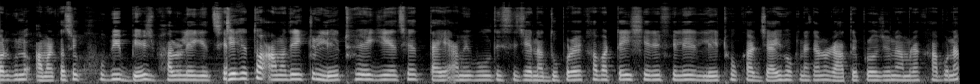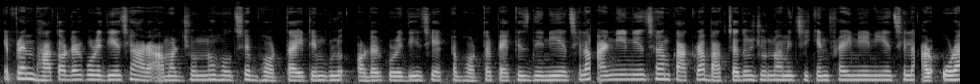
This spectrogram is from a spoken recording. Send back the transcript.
খাবারগুলো আমার কাছে খুবই বেশ ভালো লেগেছে। যেহেতু আমাদের একটু লেট হয়ে গিয়েছে, তাই আমি বলতেছি যে, না, দুপুরের খাবারটাই সেরে ফেলে লেট হোক আর যাই হোক না কেন, রাতের প্রয়োজনে আমরা খাব না। এরপর আমি ভাত অর্ডার করে দিয়েছি, আর আমার জন্য হচ্ছে ভর্তা আইটেমগুলো অর্ডার করে দিয়েছি। একটা ভর্তার প্যাকেজ দিয়ে নিয়েছিলাম, আর নিয়ে নিয়েছিলাম কাঁকড়া। বাচ্চাদের জন্য আমি চিকেন ফ্রাই নিয়ে নিয়েছিলাম, আর ওরা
